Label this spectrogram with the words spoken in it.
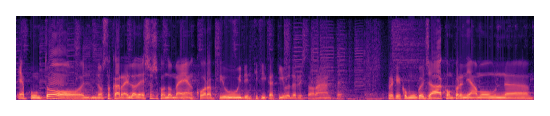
e, appunto il nostro carrello adesso secondo me è ancora più identificativo del ristorante, perché comunque già comprendiamo un,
